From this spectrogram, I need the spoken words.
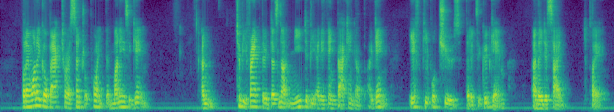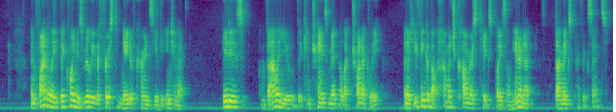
But I want to go back to our central point that money is a game. And to be frank, there does not need to be anything backing up a game if people choose that it's a good game and they decide to play it. And finally, Bitcoin is really the first native currency of the internet. It is value that can transmit electronically. And if you think about how much commerce takes place on the internet, that makes perfect sense.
